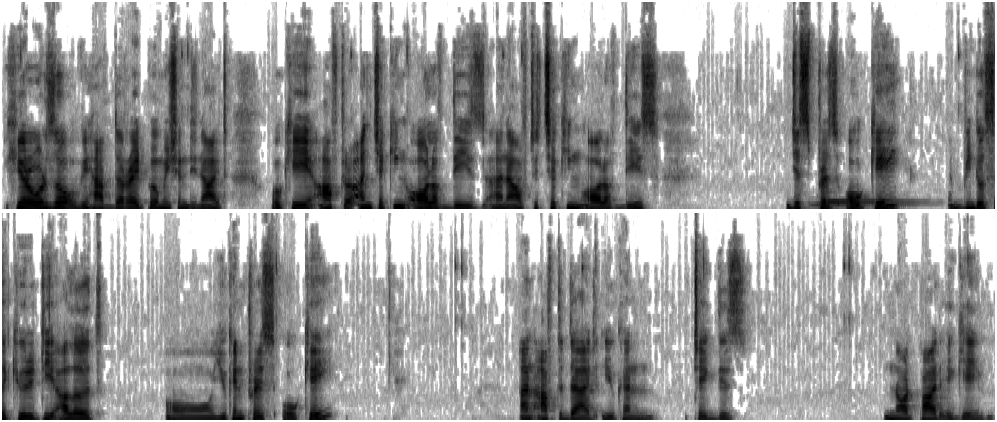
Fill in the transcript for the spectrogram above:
here also we have the write permission denied. Okay after unchecking all of these and after checking all of these just press ok. Windows security alert uh, you can press ok. And after that you can take this notepad again.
